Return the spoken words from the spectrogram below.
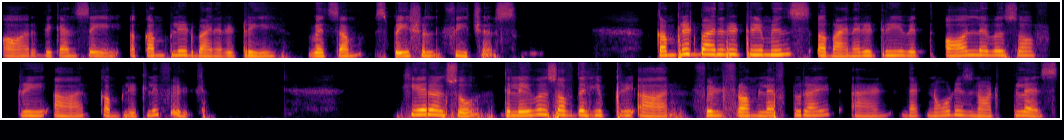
or we can say a complete binary tree with some special features. Complete binary tree means a binary tree with all levels of tree are completely filled. Here also, the levels of the heap tree are filled from left to right and that node is not placed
